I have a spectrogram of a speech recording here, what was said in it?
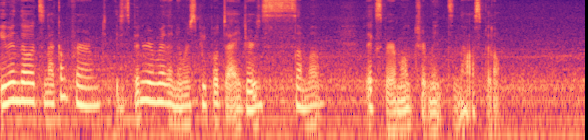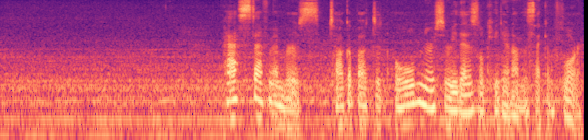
Even though it's not confirmed, it has been rumored that numerous people died during some of the experimental treatments in the hospital. Past staff members talk about an old nursery that is located on the second floor.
